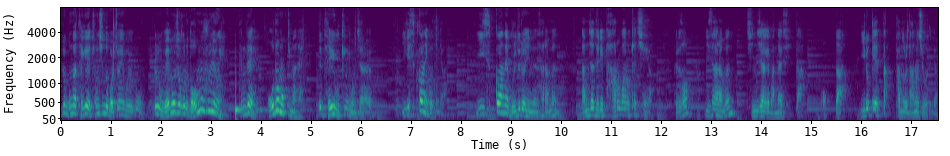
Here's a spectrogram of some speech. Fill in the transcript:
그리고 뭔가 되게 정신도 멀쩡해 보이고 그리고 외모적으로 너무 훌륭해. 근데 얻어먹기만 해. 근데 되게 웃긴 게 뭔지 알아요? 이게 습관이거든요. 이 습관에 물들어 있는 사람은 남자들이 바로바로 캐치해요. 그래서 이 사람은 진지하게 만날 수 있다, 없다. 이렇게 딱 반으로 나눠지거든요.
